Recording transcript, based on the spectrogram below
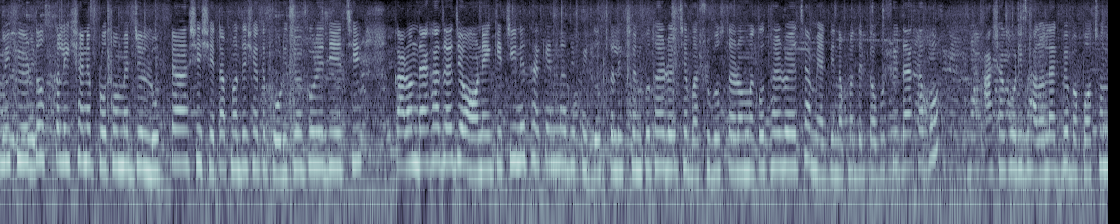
আমি ফিরদোস কালেকশানে প্রথমের যে লুকটা আসে, সেটা আপনাদের সাথে পরিচয় করে দিয়েছি। কারণ দেখা যায় যে অনেকে চিনে থাকেন না যে ফিরদোস কালেকশান কোথায় রয়েছে বা শুভস্তা রমা কোথায় রয়েছে। আমি একদিন আপনাদেরকে অবশ্যই দেখাবো। আশা করি ভালো লাগবে বা পছন্দ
